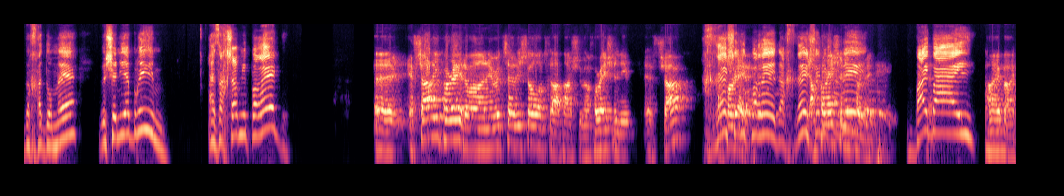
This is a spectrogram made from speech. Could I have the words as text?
וכדומה, ושנהיה בריאים. אז עכשיו ניפרד. אה, אפשר להיפרד, אבל אני רוצה לשאול אותך משהו, אחרי שאני... אפשר? אחרי. שניפרד, אחרי שניפרד. שניפרד. ביי ביי. ביי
